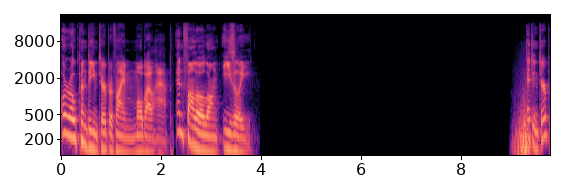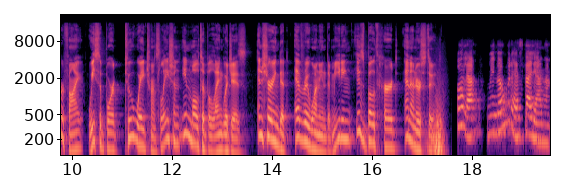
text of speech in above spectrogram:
or open the Interprefy mobile app and follow along easily. At Interprefy, we support two-way translation in multiple languages, ensuring that everyone in the meeting is both heard and understood. Hola, mi nombre es Diana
